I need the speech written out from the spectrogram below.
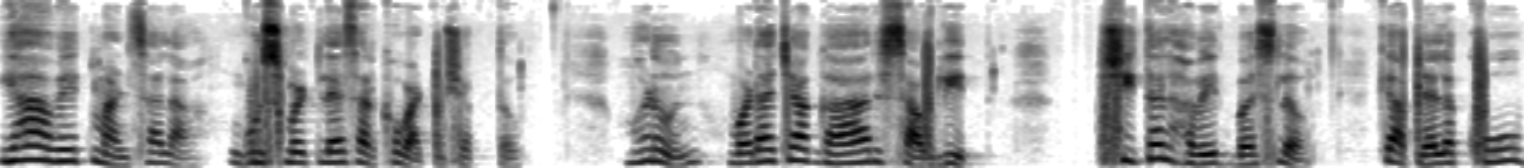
ह्या हवेत माणसाला घुसमटल्यासारखं वाटू शकतं. म्हणून वडाच्या गार सावलीत शीतल हवेत बसलं की आपल्याला खूप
